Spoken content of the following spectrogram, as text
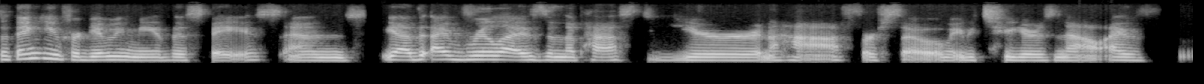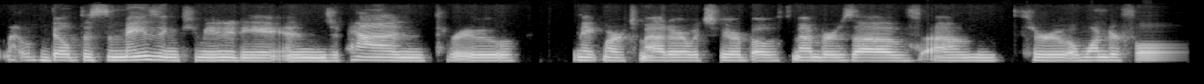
So thank you for giving me this space. And yeah, I've realized in the past year and a half or so, maybe two years now, I've built this amazing community in Japan through Make Marked Matter, which we are both members of, um, through a wonderful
